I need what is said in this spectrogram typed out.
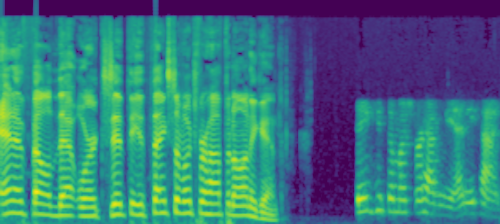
NFL Network. Cynthia, thanks so much for hopping on again. Thank you so much for having me. Anytime.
